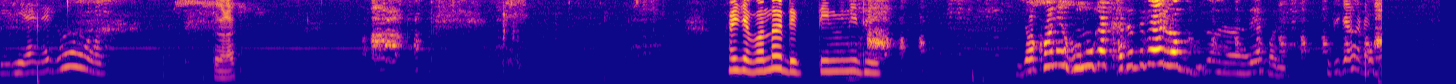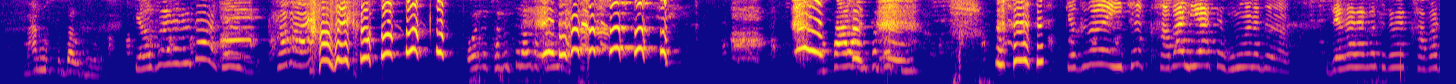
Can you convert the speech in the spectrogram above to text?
বিরিয়ানি গো। তো রাখ। হয়ে যা বন্ধ করে তিন মিনিট যখনই হুনুকে খেতে দিবে লোক ইয়ে করে। মানুষ সুদ্ধা উঠে কেউ কেউ জানি তো সে খাবার ওই তো ছবি তোলা তো কেউ কেউ করে ইচ্ছে খাবার নিয়ে আসে হনুমানের জন্য? যেখানে থাকবে সেখানে খাবার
